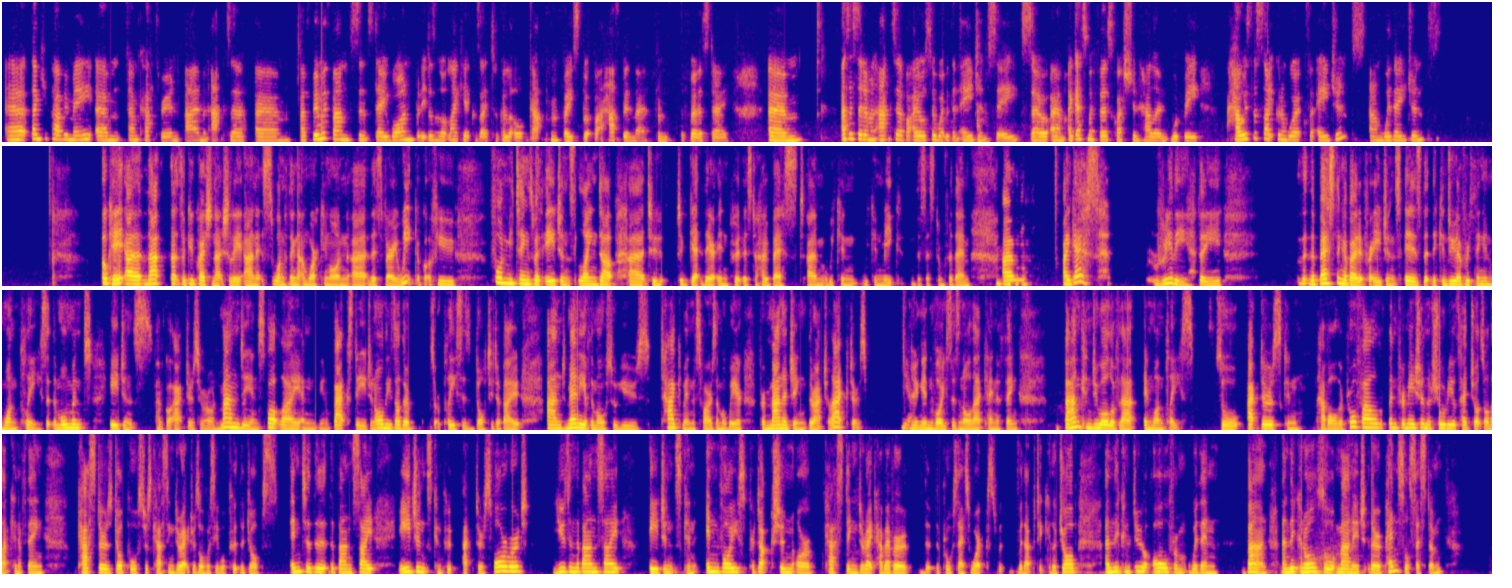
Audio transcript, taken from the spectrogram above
Uh, thank you for having me. Um, I'm Catherine. I'm an actor. Um, I've been with BAN since day one, but it doesn't look like it because I took a little gap from Facebook, but I have been there from the first day. Um, as I said, I'm an actor, but I also work with an agency. So um, I guess my first question, Helen, would be how is the site going to work for agents and with agents? Okay, uh, that that's a good question actually, and it's one thing that I'm working on uh, this very week. I've got a few phone meetings with agents lined up uh, to to get their input as to how best um, we can we can make the system for them. Mm-hmm. Um, I guess really the, the best thing about it for agents is that they can do everything in one place. At the moment, agents have got actors who are on Mandy and Spotlight and you know backstage and all these other sort of places dotted about, and many of them also use Tagmin, as far as I'm aware, for managing their actual actors yeah. doing invoices and all that kind of thing. BAN can do all of that in one place. So actors can have all their profile information, their show reels, headshots, all that kind of thing. Casters, job posters, casting directors obviously will put the jobs into the, the BAN site. Agents can put actors forward using the BAN site. Agents can invoice production or casting direct, however the, the process works with, with that particular job. And they can do it all from within BAN. And they can also manage their pencil system.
